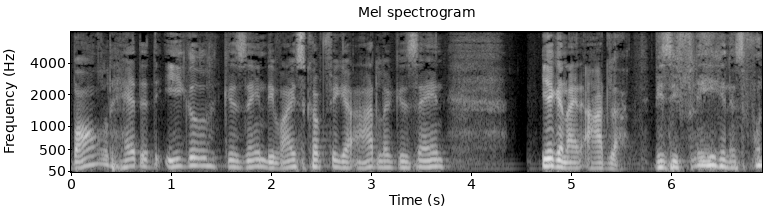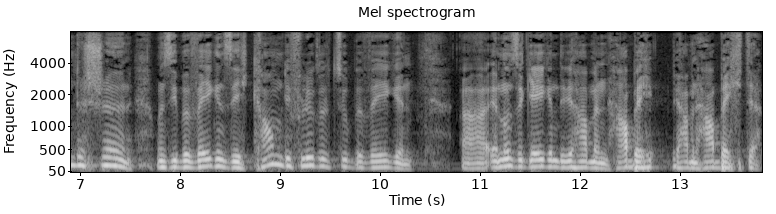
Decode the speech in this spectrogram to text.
bald-headed Eagle gesehen, die weißköpfige Adler gesehen? Irgendein Adler. Wie sie fliegen, ist wunderschön. Und sie bewegen sich, kaum die Flügel zu bewegen. Äh, in unserer Gegend, wir haben, Habe, wir haben Habichte.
